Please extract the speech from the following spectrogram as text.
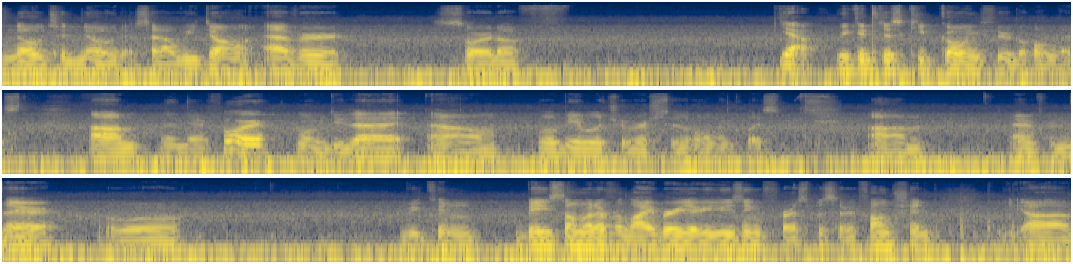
node to node so that we don't ever sort of yeah we could just keep going through the whole list um, and therefore, when we do that, um, we'll be able to traverse through the whole linked list. Um, and from there, we'll, we can, based on whatever library you're using for a specific function, uh,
